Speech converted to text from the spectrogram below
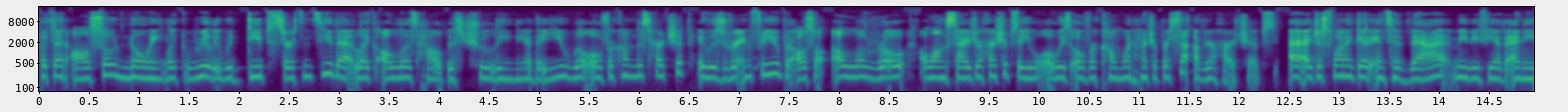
but then also knowing like really with deep certainty that like Allah's help is truly near, that you will overcome this hardship. It was written for you, but also Allah wrote alongside your hardships that you will always overcome 100% of your hardships. I, I just want to get into that. Maybe if you have any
